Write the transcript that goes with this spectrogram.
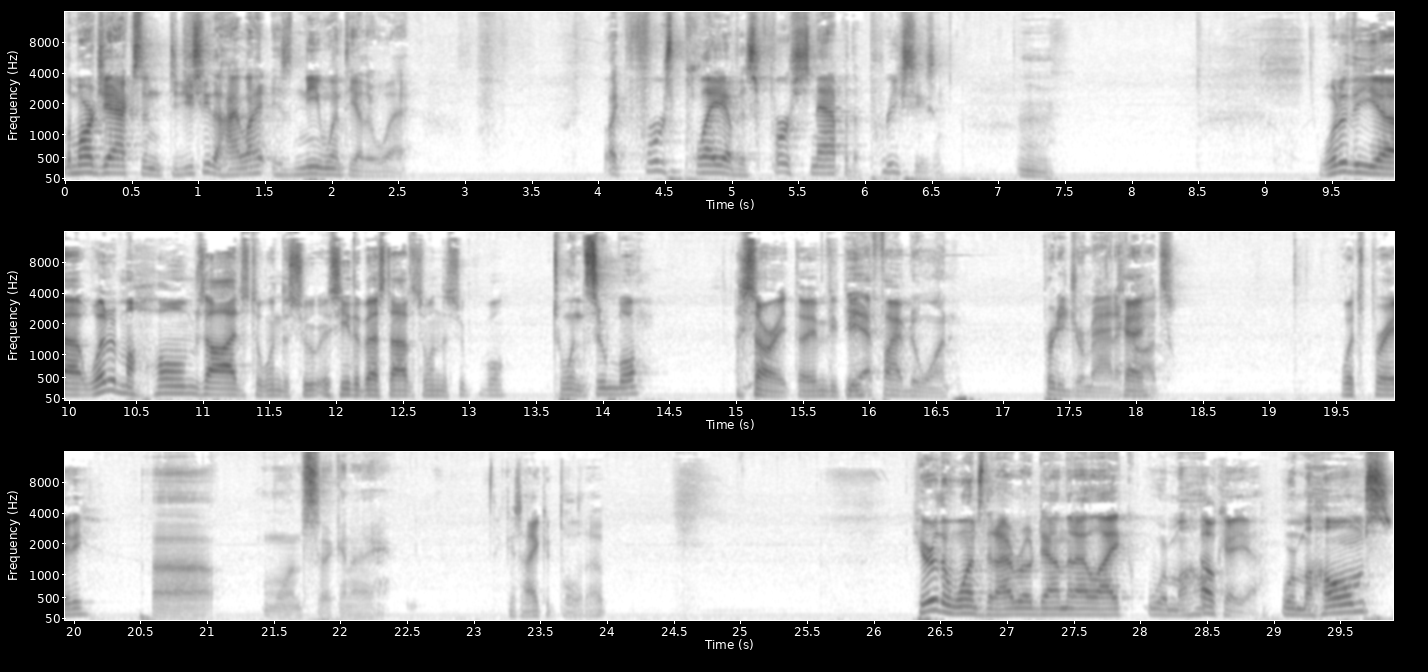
Lamar Jackson. Did you see the highlight? His knee went the other way. Like first play of his first snap of the preseason. What are the uh, what are Mahomes' odds to win the Super? Is he the best odds to win the Super Bowl? to win the Super Bowl. Sorry, the MVP. Yeah, five to one. Pretty dramatic Okay. odds. What's Brady? Uh, one second. I I guess I could pull it up. here are the ones that I wrote down that I like. Were Mahomes? Okay, yeah. Were Mahomes,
